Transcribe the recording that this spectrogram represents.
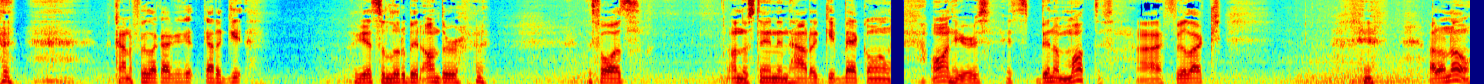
Kind of feel like I get, gotta get, I guess, a little bit under as far as understanding how to get back on on here. It's, it's been a month. I feel like I don't know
